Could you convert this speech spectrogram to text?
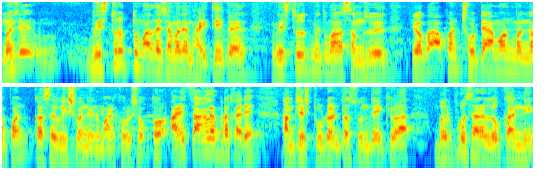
म्हणजे विस्तृत तुम्हाला त्याच्यामध्ये माहिती कळेल. विस्तृत मी तुम्हाला समजवेल की बाबा आपण छोट्या अमाऊंटमधनं पण कसं विश्व निर्माण करू शकतो. आणि चांगल्या प्रकारे आमचे स्टुडंट असून दे किंवा भरपूर साऱ्या लोकांनी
